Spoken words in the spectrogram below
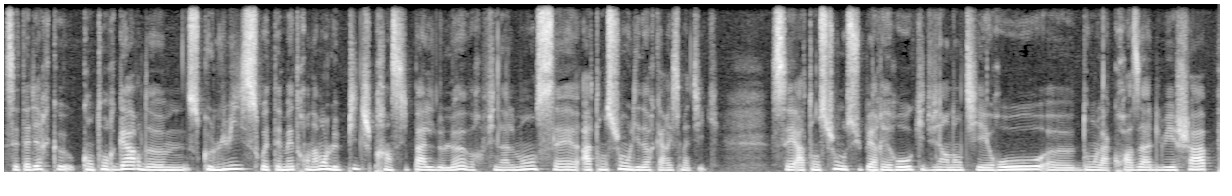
C'est-à-dire que quand on regarde euh, ce que lui souhaitait mettre en avant, le pitch principal de l'œuvre, finalement, c'est attention au leader charismatique. C'est attention au super-héros qui devient un anti-héros, euh, dont la croisade lui échappe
